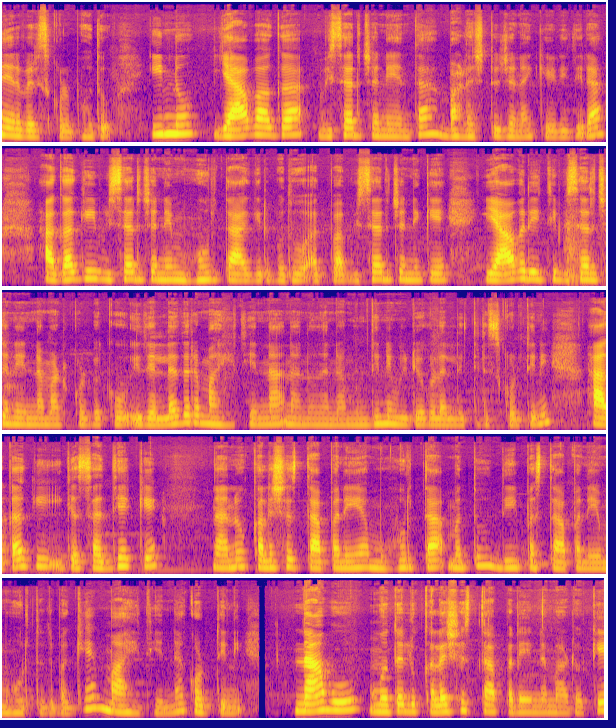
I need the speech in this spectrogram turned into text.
ನೆರವೇರಿಸ್ಕೊಳ್ಬಹುದು. ಇನ್ನು ಯಾವಾಗ ವಿಸರ್ಜನೆ ಅಂತ ಬಹಳಷ್ಟು ಜನ ಕೇಳಿದ್ದೀರಾ? ಹಾಗಾಗಿ ವಿಸರ್ಜನೆ ಮುಹೂರ್ತ ಆಗಿರ್ಬೋದು ಅಥವಾ ವಿಸರ್ಜನೆಗೆ ಯಾವ ರೀತಿ ವಿಸರ್ಜನೆಯನ್ನು ಮಾಡಿಕೊಳ್ಬೇಕು? ಇದೆಲ್ಲದರ ಮಾಹಿತಿಯನ್ನು ನಾನು ನನ್ನ ಮುಂದಿನ ವಿಡಿಯೋಗಳಲ್ಲಿ ತಿಳಿಸ್ಕೊಡ್ತೀನಿ. ಹಾಗಾಗಿ ಈಗ ಸದ್ಯಕ್ಕೆ ನಾನು ಕಲಶ ಸ್ಥಾಪನೆಯ ಮುಹೂರ್ತ ಮತ್ತು ದೀಪ ಸ್ಥಾಪನೆಯ ಮುಹೂರ್ತದ ಬಗ್ಗೆ ಮಾಹಿತಿಯನ್ನು ಕೊಡ್ತೀನಿ. ನಾವು ಮೊದಲು ಕಲಶ ಸ್ಥಾಪನೆಯನ್ನು ಮಾಡೋಕ್ಕೆ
